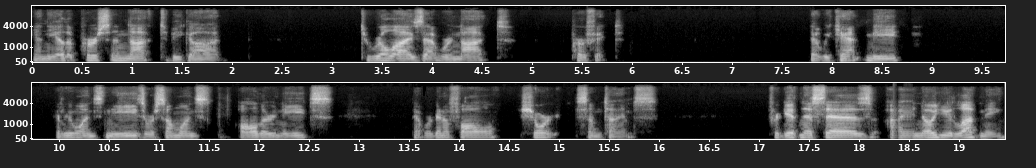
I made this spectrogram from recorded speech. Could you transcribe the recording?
and the other person not to be God, to realize that we're not perfect, that we can't meet everyone's needs or someone's all their needs, that we're going to fall short sometimes. Forgiveness says, I know you love me,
